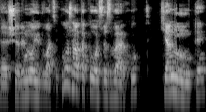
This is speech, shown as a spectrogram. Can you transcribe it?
е, шириною 20. Можна отако ось зверху тягнути е,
